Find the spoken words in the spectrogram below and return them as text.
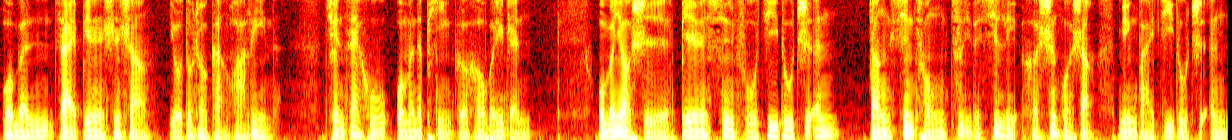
我们在别人身上有多少感化力呢？全在乎我们的品格和为人。我们要使别人信服基督之恩，当先从自己的心里和生活上明白基督之恩。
